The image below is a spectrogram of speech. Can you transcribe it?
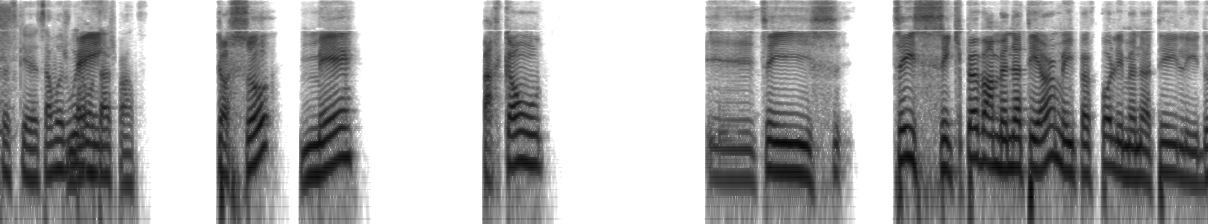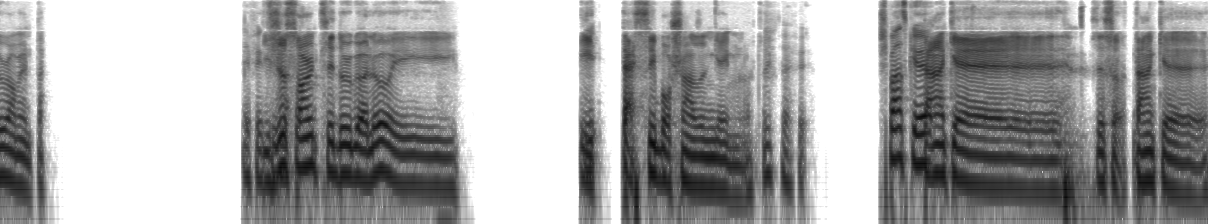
parce que ça va jouer Mais- longtemps, je pense. T'as ça, mais par contre, tu sais, c'est qu'ils peuvent en menoter un, mais ils peuvent pas les menoter les deux en même temps. Et juste un de ces deux gars-là est, est assez pour changer une game. Là, tu sais. Tout à fait. Je pense que. Tant que. C'est ça. Tant que.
